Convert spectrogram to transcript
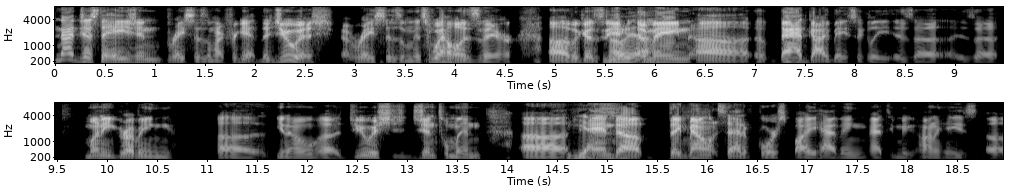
not just the Asian racism, I forget the Jewish uh, racism as well is there, uh, because the, oh, yeah. the main uh, uh, bad guy basically is a is a money grubbing, uh, you know, uh, Jewish gentleman. Uh, yes. and uh, they balance that, of course, by having Matthew McConaughey's uh,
